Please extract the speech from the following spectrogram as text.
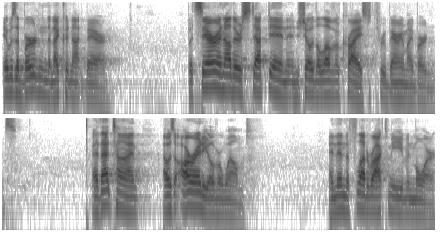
It was a burden that I could not bear. But Sarah and others stepped in and showed the love of Christ through bearing my burdens. At that time, I was already overwhelmed. And then the flood rocked me even more.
